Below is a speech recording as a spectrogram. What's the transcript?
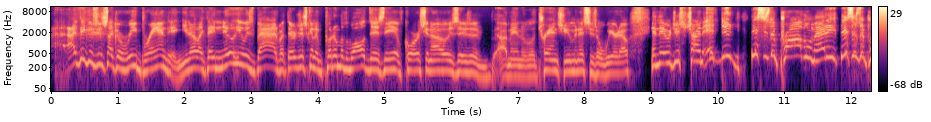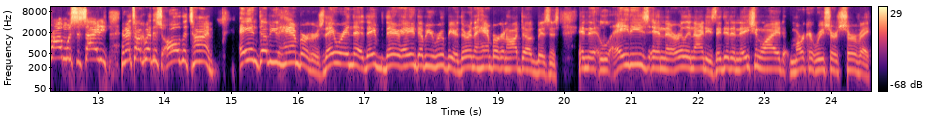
I think it's just like a rebranding. You know, like they knew he was bad, but they're just going to put him with Walt Disney. Of course, you know, is is a, I mean, a transhumanist is a weirdo, and they were just trying to, it, dude. This is the problem, Eddie. This is the problem with society, and I talk about this all the time. A and W hamburgers. They were in the they they're A and W root beer. They're in the hamburger and hot dog business in the 80s and the early 90s. They did a nationwide market research survey.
